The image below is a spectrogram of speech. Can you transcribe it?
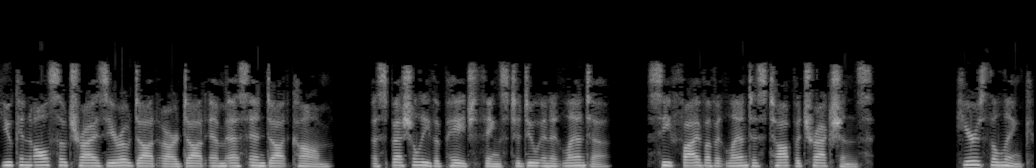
You can also try 0.r.msn.com, especially the page Things to Do in Atlanta, see 5 of Atlanta's top attractions. Here's the link.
